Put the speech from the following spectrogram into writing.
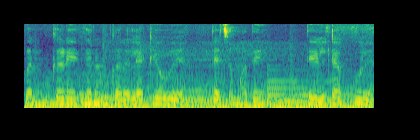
आपण कढई गरम करायला ठेवूया. त्याच्यामध्ये तेल टाकूया.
